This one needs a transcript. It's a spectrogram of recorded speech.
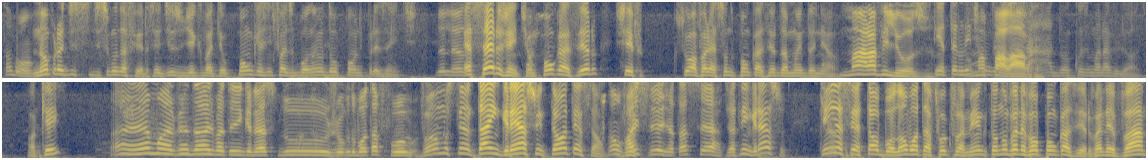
Tá bom. Não para de, de segunda-feira. Você diz o dia que vai ter o pão, que a gente faz o bolão e eu dou o pão de presente. Beleza. É sério, gente. É um pão caseiro. Chefe, sua avaliação do pão caseiro da mãe do Daniel. Maravilhoso. Tem até leite Uma palavra. uma coisa maravilhosa. Ok? Ah, é, mano, é verdade. Vai ter ingresso do jogo do Botafogo. Vamos tentar ingresso então, atenção. Não, vai Você- ter, já tá certo. Já tem ingresso? Quem acertar o bolão, Botafogo e Flamengo, então não vai levar o pão caseiro. Vai levar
